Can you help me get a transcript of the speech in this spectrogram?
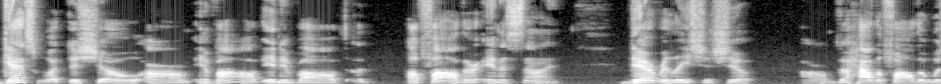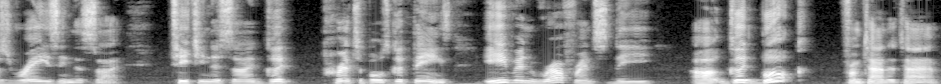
Guess what the show um, involved? It involved a, a, father and a son, their relationship, um, the how the father was raising the son, teaching the son good principles, good things, even reference the uh, good book from time to time.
